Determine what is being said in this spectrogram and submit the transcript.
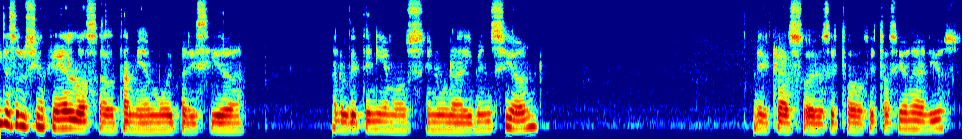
Y la solución general va a ser también muy parecida a lo que teníamos en una dimensión, en el caso de los estados estacionarios.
